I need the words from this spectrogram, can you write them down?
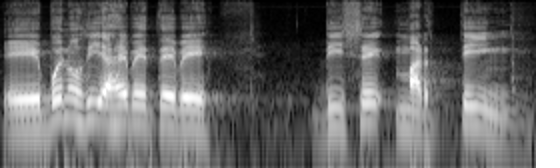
Eh, buenos días, EBTV, dice Martín.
